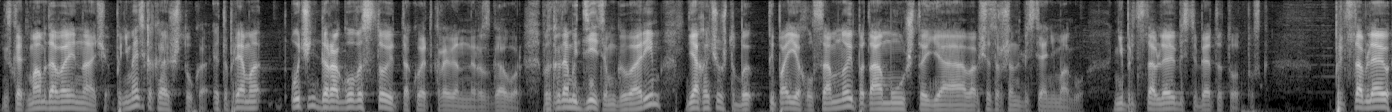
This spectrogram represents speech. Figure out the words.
и сказать, мам, давай иначе. Понимаете, какая штука? Это прямо очень дорогого стоит такой откровенный разговор. Вот когда мы детям говорим, я хочу, чтобы ты поехал со мной, потому что я вообще совершенно без тебя не могу. Не представляю без тебя этот отпуск. Представляю,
